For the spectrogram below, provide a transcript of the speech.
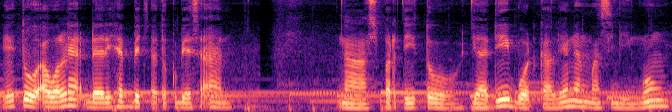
Yaitu awalnya dari habit atau kebiasaan. Nah seperti itu. Jadi buat kalian yang masih bingung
